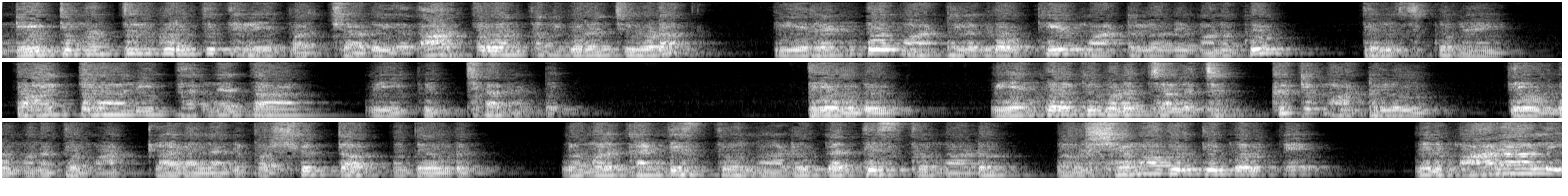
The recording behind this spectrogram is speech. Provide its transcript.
నీతిమంతుని గురించి తెలియపరిచాడు. యథార్థవంతుని గురించి కూడా ఈ రెండు మాటలు కూడా ఒకే మాటలోనే మనకు తెలుసుకునే భాగ్యాన్ని ధన్యత మీకు ఇచ్చానండి దేవుడు మీ అందరికీ కూడా చాలా చక్కటి మాటలు దేవుడు మనతో మాట్లాడాలని పరిశుద్ధాత్మ దేవుడు మిమ్మల్ని ఖండిస్తున్నాడు గద్దిస్తున్నాడు. మేము క్షమాభివృద్ధి కొరకే మీరు మారాలి.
